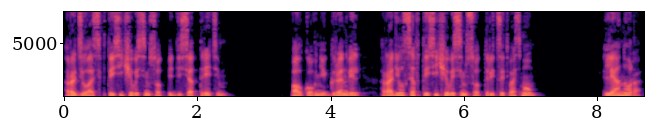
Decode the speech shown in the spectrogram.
родилась в 1853 Полковник Гренвиль родился в 1838 Леонора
